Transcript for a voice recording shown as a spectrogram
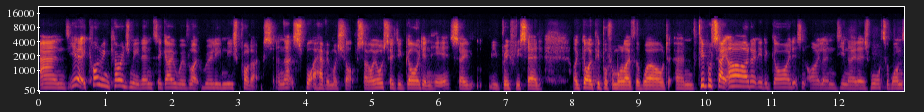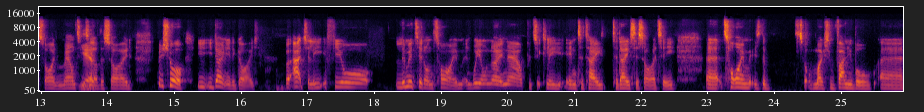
And yeah, it kind of encouraged me then to go with like really niche products. And that's what I have in my shop. So I also do guiding here. So you briefly said I guide people from all over the world. And people say, oh, I don't need a guide. It's an island. You know, there's water one side and mountains Yeah. the other side. But sure, you, you don't need a guide. But actually, if you're limited on time, and we all know now, particularly in today today's society, uh, time is the sort of most valuable uh,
